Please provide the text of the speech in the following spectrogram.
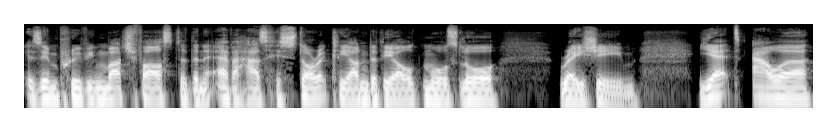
is improving much faster than it ever has historically under the old Moore's law regime. Yet our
